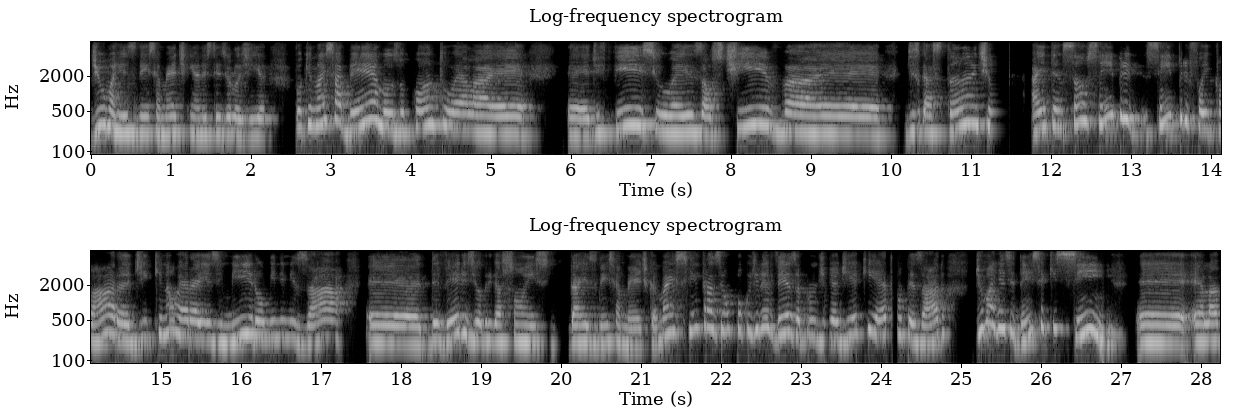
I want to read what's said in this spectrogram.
de uma residência médica em anestesiologia, porque nós sabemos o quanto ela é, é difícil, é exaustiva, é desgastante. a intenção sempre, sempre foi clara de que não era eximir ou minimizar é, deveres e obrigações da residência médica, mas sim trazer um pouco de leveza para um dia a dia que é tão pesado, de uma residência que sim, é, ela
